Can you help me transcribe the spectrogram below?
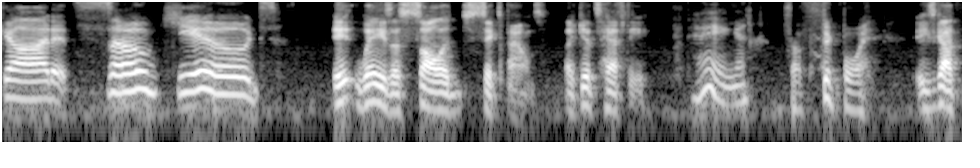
god, it's so cute. It weighs a solid six pounds. Like it's hefty. Dang. It's a thick boy. He's got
